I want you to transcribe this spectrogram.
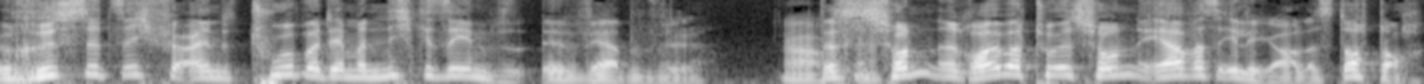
rüstet sich für eine Tour, bei der man nicht gesehen äh, werden will. Ah, Das okay. ist schon, eine Räubertour ist schon eher was Illegales. Doch, doch.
